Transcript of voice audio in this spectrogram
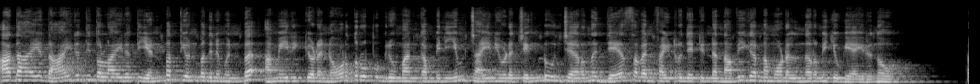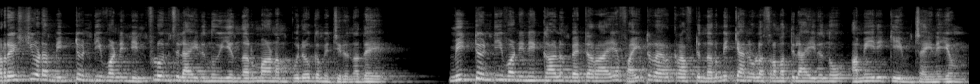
അതായത് ആയിരത്തി തൊള്ളായിരത്തി എൺപത്തി ഒൻപതിന് മുൻപ് അമേരിക്കയുടെ നോർത്ത് ഗ്രൂമാൻ കമ്പനിയും ചൈനയുടെ ചെങ്ഡുവും ചേർന്ന് ജെ സെവൻ ഫൈറ്റർ ജെറ്റിന്റെ നവീകരണ മോഡൽ നിർമ്മിക്കുകയായിരുന്നു. റഷ്യയുടെ മിഗ് ട്വന്റി വണ്ണിന്റെ ഇൻഫ്ലുവൻസിലായിരുന്നു ഈ നിർമ്മാണം പുരോഗമിച്ചിരുന്നത്. മിഗ് ട്വന്റി വണ്ണിനേക്കാളും ബെറ്ററായ ഫൈറ്റർ എയർക്രാഫ്റ്റ് നിർമ്മിക്കാനുള്ള ശ്രമത്തിലായിരുന്നു അമേരിക്കയും ചൈനയും.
